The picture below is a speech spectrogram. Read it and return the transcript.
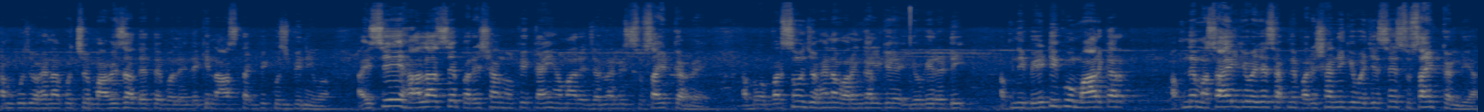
हमको जो है ना कुछ मुआवजा देते बोले, लेकिन आज तक भी कुछ भी नहीं हुआ। ऐसे हालात से परेशान होकर कई हमारे जर्नलिस्ट सुसाइड कर रहे हैं। अब परसों जो है ना वारंगल के योगी रेड्डी अपनी बेटी को मारकर अपने मसाइल की वजह से, अपने परेशानी की वजह से सुसाइड कर लिया।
